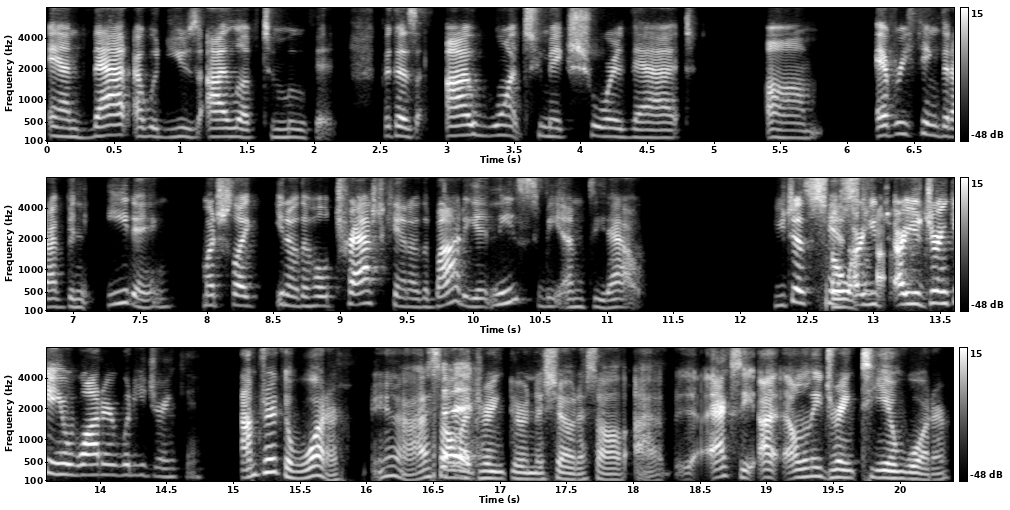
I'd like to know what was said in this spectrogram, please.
And that I would use I love to move it because I want to make sure that um, everything that I've been eating, much like, you know, the whole trash can of the body, it needs to be emptied out. You just can't. So, are you are you drinking your water? What are you drinking? I'm drinking water. You know, that's all I drink during the show. That's all. I actually I only drink tea and water.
